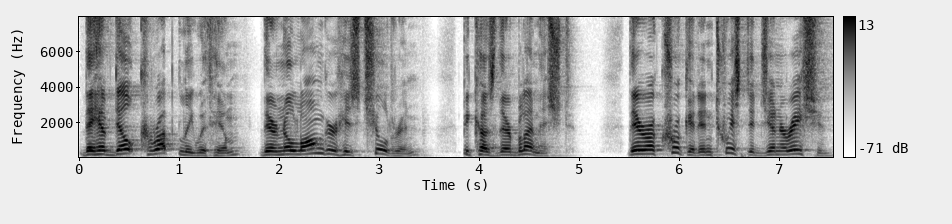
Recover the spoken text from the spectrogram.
They have dealt corruptly with him. They're no longer his children because they're blemished. They're a crooked and twisted generation.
